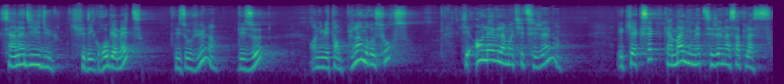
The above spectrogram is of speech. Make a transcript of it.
C'est un individu qui fait des gros gamètes, des ovules, des œufs, en y mettant plein de ressources, qui enlève la moitié de ses gènes et qui accepte qu'un mâle y mette ses gènes à sa place,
